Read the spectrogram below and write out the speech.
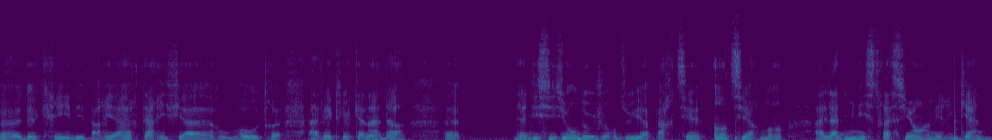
euh, de créer des barrières tarifaires ou autres avec le Canada. La décision d'aujourd'hui appartient entièrement à l'administration américaine.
